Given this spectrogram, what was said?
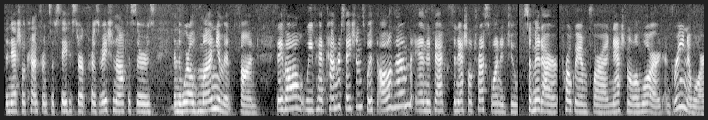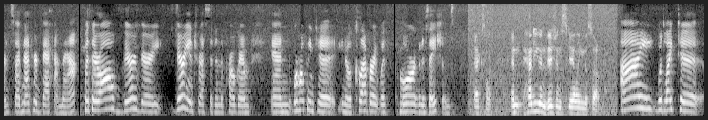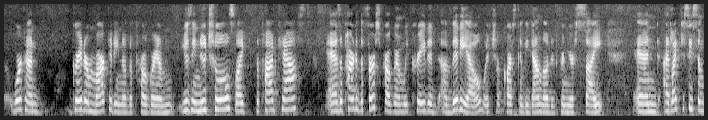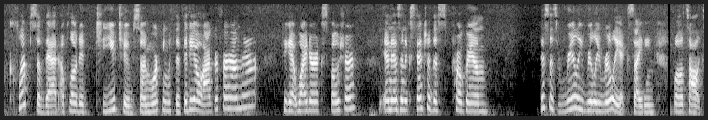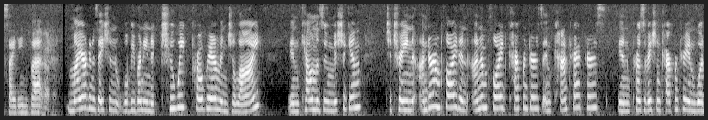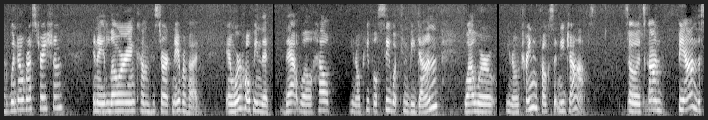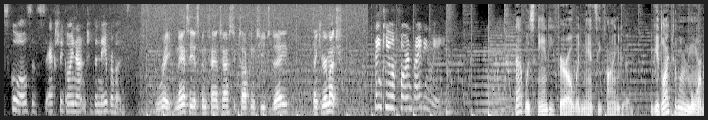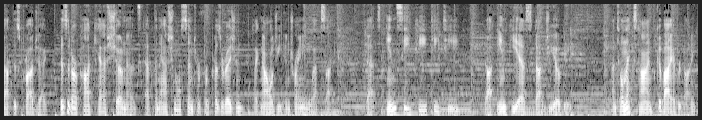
the National Conference of State Historic Preservation Officers, and the World Monument Fund. They've all we've had conversations with all of them and in fact the national trust wanted to submit our program for a national award a green award so i've not heard back on that. But they're all very very very interested in the program and we're hoping to you know collaborate with more organizations. Excellent. And how do you envision scaling this up i would like to work on greater marketing of the program using new tools like the podcast as a part of the first program, we created a video, which of course can be downloaded from your site. And I'd like to see some clips of that uploaded to YouTube. So I'm working with the videographer on that to get wider exposure. And as an extension of this program, this is really, really, really exciting. Well, it's all exciting, but my organization will be running a two week program in July in Kalamazoo, Michigan to train underemployed and unemployed carpenters and contractors in preservation carpentry and wood window restoration in a lower income historic neighborhood. And we're hoping that that will help, you know, people see what can be done while we're, you know, training folks that need jobs. So it's gone beyond the schools, it's actually going out into the neighborhoods. Great. Nancy, it's been fantastic talking to you today. Thank you very much. Thank you for inviting me. That was Andy Ferrell with Nancy Finegood. If you'd like to learn more about this project, visit our podcast show notes at the National Center for Preservation, Technology, and Training website. That's ncptt.nps.gov. Until next time, goodbye, everybody.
